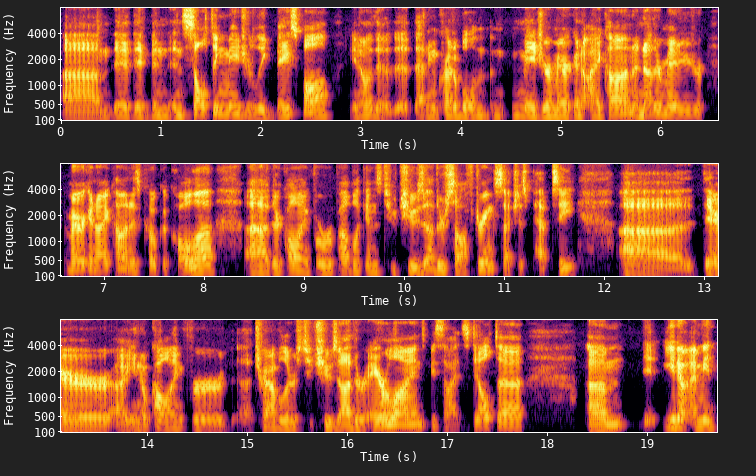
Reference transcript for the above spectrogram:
Um, they, have been insulting Major League Baseball, you know, the, the, that incredible major American icon. Another major American icon is Coca Cola. Uh, they're calling for Republicans to choose other soft drinks, such as Pepsi. Uh, they're, uh, you know, calling for uh, travelers to choose other airlines besides Delta. Um, you know, I mean,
